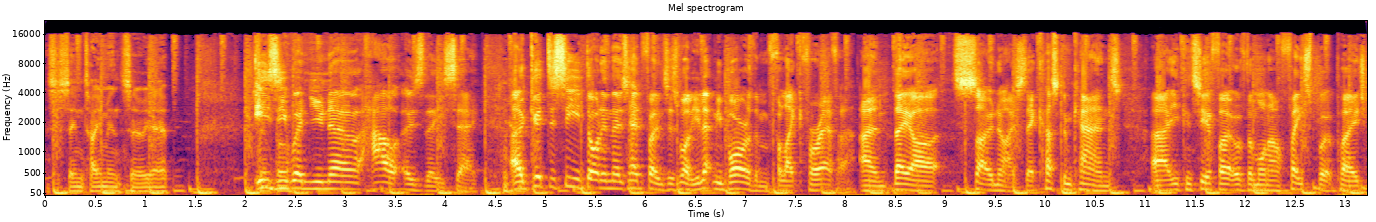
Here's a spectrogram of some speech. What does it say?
it's the same timing. So yeah, Easy when you know how, as they say. Uh, good to see you donning those headphones as well. You let me borrow them for like forever, and they are so nice. They're custom cans. Uh, you can see a photo of them on our Facebook page.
